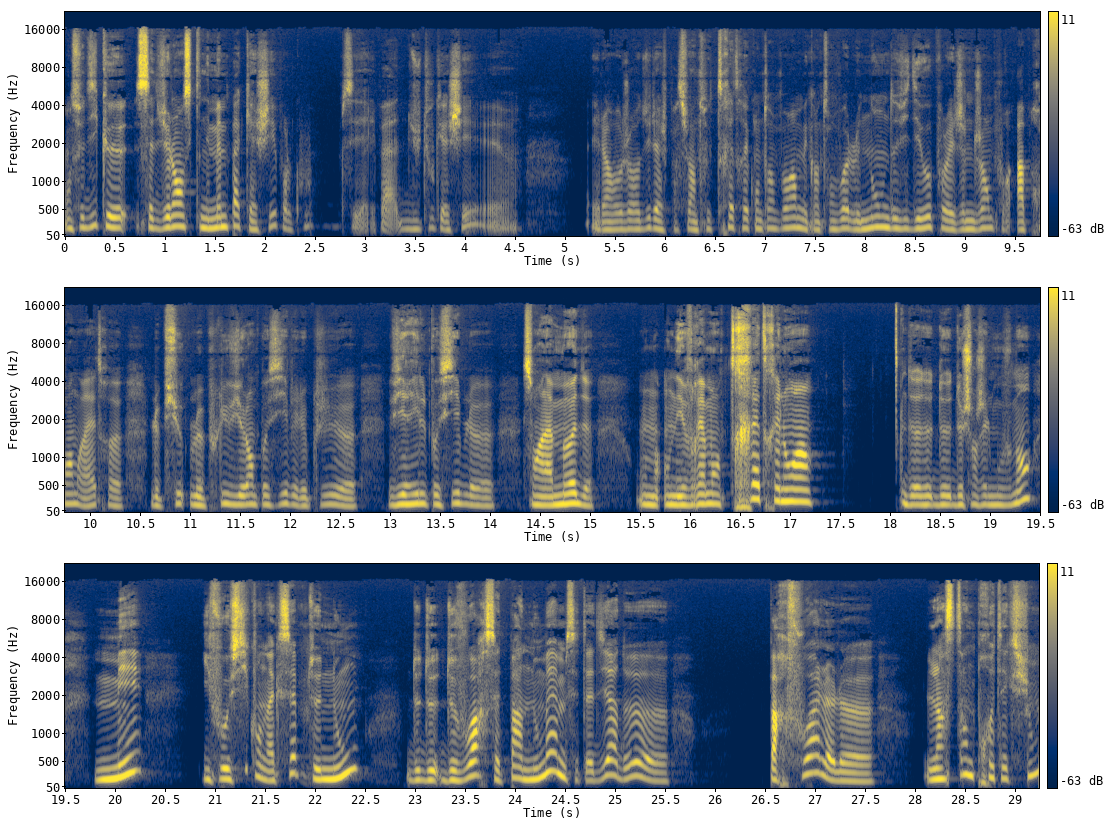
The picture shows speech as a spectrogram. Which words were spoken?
on, se dit que cette violence qui n'est même pas cachée, pour le coup, elle n'est pas du tout cachée. Euh, et, alors aujourd'hui, là, je pars sur un truc très très contemporain, mais quand on voit le nombre de vidéos pour les jeunes gens pour apprendre à être euh, le, le plus violent possible et le plus euh, viril possible, sont à la mode, on, est vraiment très très loin de changer le mouvement. Mais il faut aussi qu'on accepte, nous, de, voir cette part de nous-mêmes, c'est-à-dire de... Euh, parfois, l'instinct de protection,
